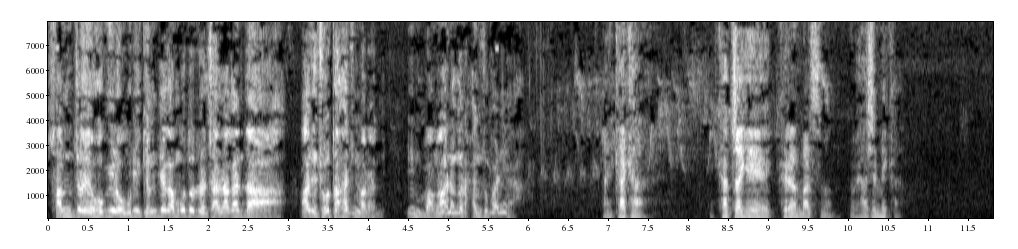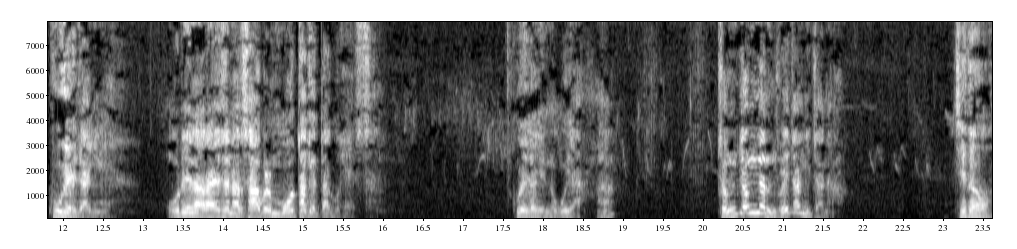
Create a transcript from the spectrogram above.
삼조의 호기로 우리 경제가 모두들 잘 나간다. 아주 좋다 하지만은 이 망하는 건 한순간이야. 아니, 각하. 갑자기 그런 말씀은 왜 하십니까? 구 회장이 우리나라에서는 사업을 못하겠다고 했어. 구 회장이 누구야? 어? 정정년 회장이잖아. 지도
